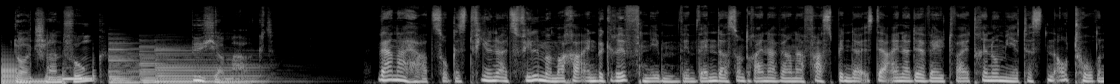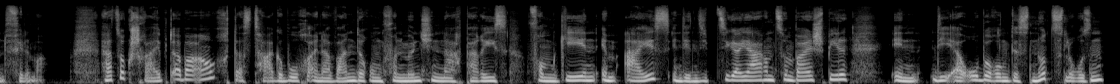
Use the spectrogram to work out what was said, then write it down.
Deutschlandfunk Büchermarkt Werner Herzog ist vielen als Filmemacher ein Begriff. Neben Wim Wenders und Rainer Werner Fassbinder ist er einer der weltweit renommiertesten Autorenfilmer. Herzog schreibt aber auch das Tagebuch einer Wanderung von München nach Paris, vom Gehen im Eis in den 70er Jahren zum Beispiel. In Die Eroberung des Nutzlosen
